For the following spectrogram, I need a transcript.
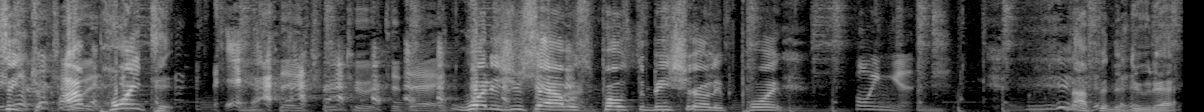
See, I'm pointed. You stay true to it today. What did you say I was supposed to be, Shirley? Point. Poignant. Not finna do that.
